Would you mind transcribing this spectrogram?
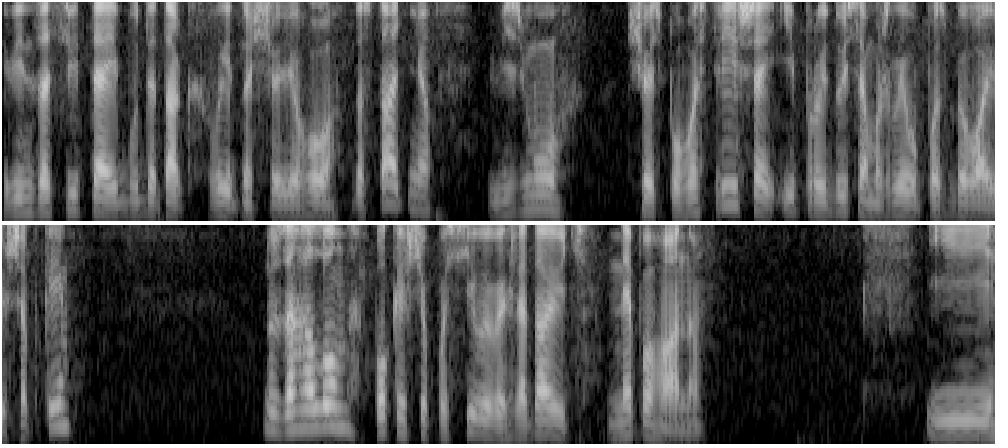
він зацвіте і буде так видно, що його достатньо, візьму щось погостріше і пройдуся, можливо, позбиваю шапки. Ну, загалом, поки що посіви виглядають непогано. І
